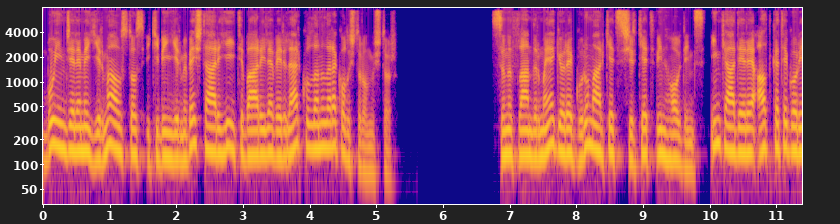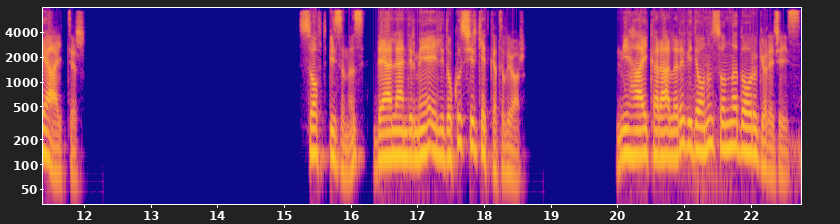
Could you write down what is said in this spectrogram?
Bu inceleme 20 Ağustos 2025 tarihi itibarıyla veriler kullanılarak oluşturulmuştur. Sınıflandırmaya göre Guru Markets şirket Win Holdings, Inc. ADR alt kategoriye aittir. Soft Business, değerlendirmeye 59 şirket katılıyor. Nihai kararları videonun sonuna doğru göreceğiz.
